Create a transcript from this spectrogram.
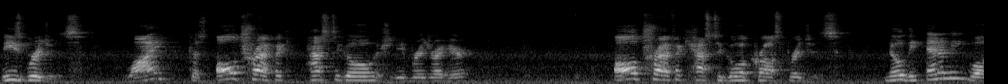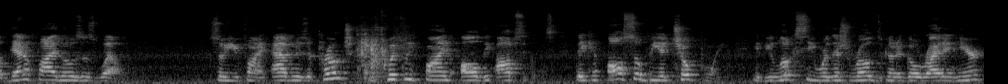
These bridges. Why? Because all traffic has to go, there should be a bridge right here, all traffic has to go across bridges. Know the enemy will identify those as well. So you find avenues approach and quickly find all the obstacles. They can also be a choke point. If you look, see where this road's going to go right in here.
